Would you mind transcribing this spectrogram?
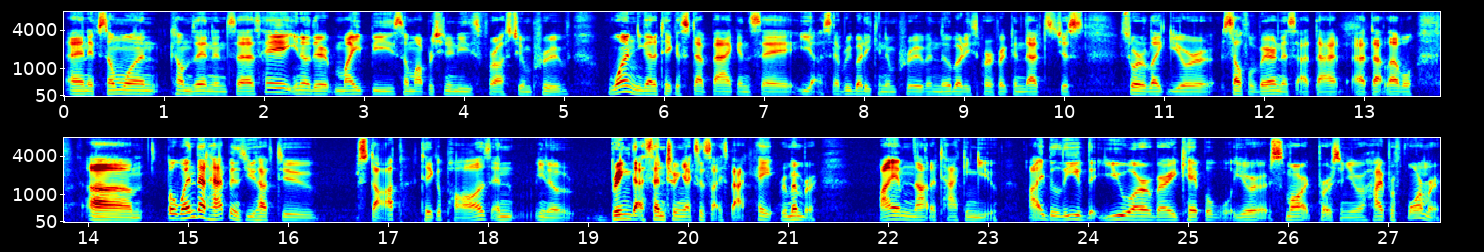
and if someone comes in and says, "Hey, you know, there might be some opportunities for us to improve," one, you got to take a step back and say, "Yes, everybody can improve, and nobody's perfect," and that's just sort of like your self-awareness at that at that level. Um, but when that happens, you have to stop, take a pause, and you know, bring that centering exercise back. Hey, remember I am not attacking you. I believe that you are very capable. You're a smart person. You're a high performer.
